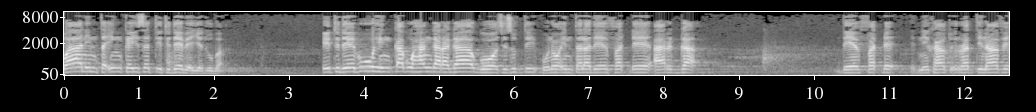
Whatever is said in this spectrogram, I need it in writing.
وان تئن كيستي اتدابي جدوبا itti deebi'uu hin qabu hanga ragaa goosisutti kunoo intala deeffadhe arga. Deeffadhe nikaatu irratti naafe.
